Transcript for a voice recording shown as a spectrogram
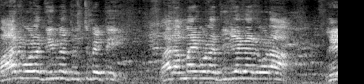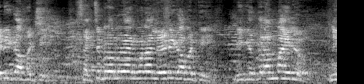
వారు కూడా దీని మీద దృష్టి పెట్టి వారి అమ్మాయి కూడా దివ్య గారు కూడా లేడీ కాబట్టి సత్యప్రభ గారు కూడా లేడీ కాబట్టి మీకు ఇద్దరు అమ్మాయిలు మీ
